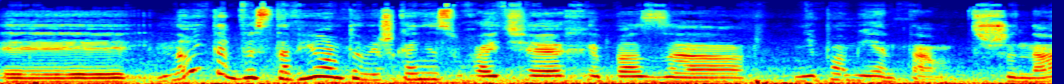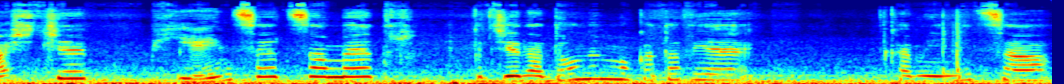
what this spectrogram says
Yy, No i tak wystawiłam to mieszkanie, słuchajcie, chyba za, nie pamiętam, 13 500 za metr, gdzie na Dolnym Mokotowie kamienica,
